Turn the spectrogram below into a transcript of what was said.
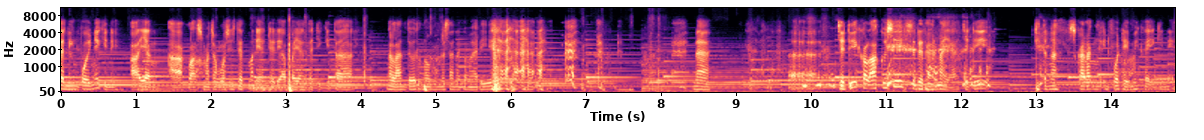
standing pointnya gini uh, yang uh, semacam closing statement ya dari apa yang tadi kita ngelantur ngomong ke sana kemari Nah, uh, jadi kalau aku sih sederhana ya. Jadi di tengah sekarang infodemik kayak gini,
